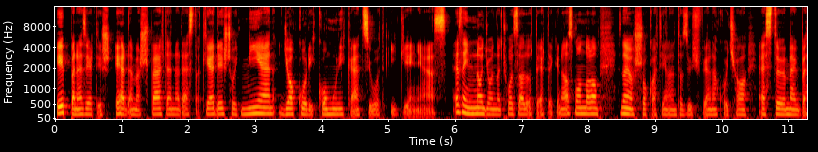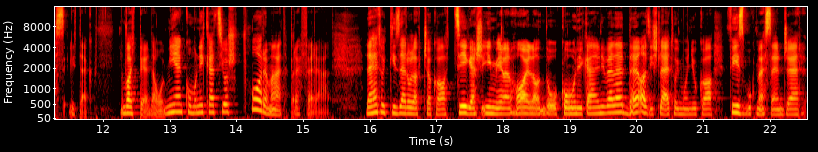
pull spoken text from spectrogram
éppen ezért is érdemes feltenned ezt a kérdést, hogy milyen gyakori kommunikációt igényelsz. Ez egy nagyon nagy hozzáadott érték, én azt gondolom, ez nagyon sokat jelent az ügyfélnek, hogyha ezt megbeszélitek. Vagy például milyen kommunikációs formát preferál. Lehet, hogy kizárólag csak a céges e-mailen hajlandó kommunikálni veled, de az is lehet, hogy mondjuk a Facebook Messenger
